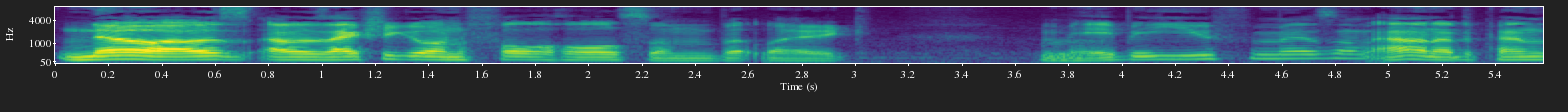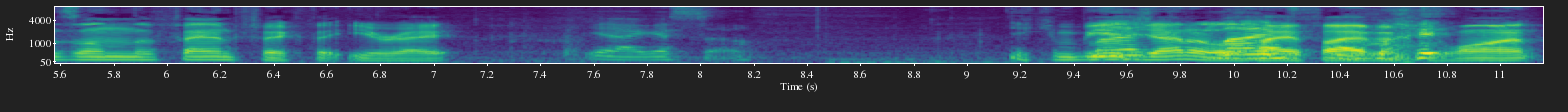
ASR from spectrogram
No, I was I was actually going full wholesome, but like maybe euphemism. I don't know. Depends on the fanfic that you write. Yeah, I guess so. You can be Mine- a genital mine- high five if you want.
